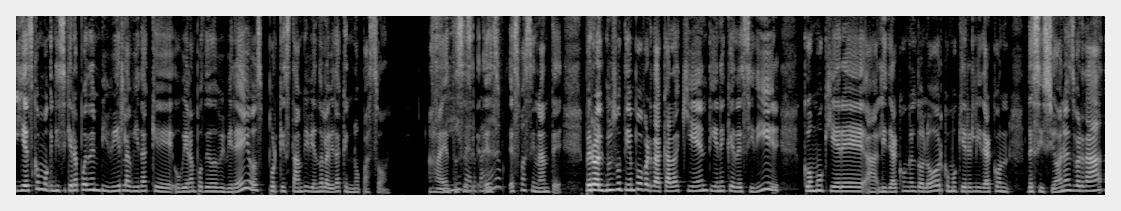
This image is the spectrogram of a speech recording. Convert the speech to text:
y es como que ni siquiera pueden vivir la vida que hubieran podido vivir ellos porque están viviendo la vida que no pasó entonces es, fascinante. Pero al mismo tiempo, ¿verdad? Cada quien tiene que decidir cómo quiere ah, lidiar con el dolor, cómo quiere lidiar con decisiones, ¿verdad?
